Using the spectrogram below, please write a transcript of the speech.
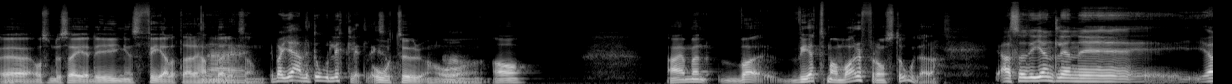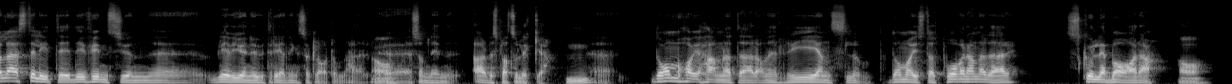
Eh, och som du säger, det är ju ingens fel att det här hände. Nej, Liksom. Det var jävligt olyckligt. Liksom. Otur och ja. Nej men va, vet man varför de stod där? Alltså det egentligen, eh, jag läste lite, det finns ju en, eh, blev ju en utredning såklart om det här, Ja. eh, som det är en arbetsplatsolycka. Mm. Eh, de har ju hamnat där av en ren slump. De har ju stött på varandra där, skulle bara Ja,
